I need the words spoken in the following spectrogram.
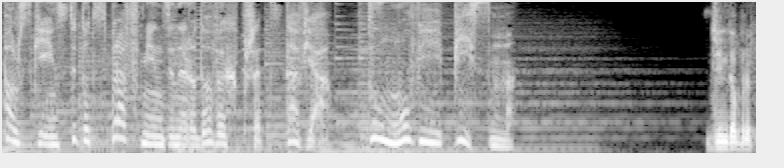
Polski Instytut Spraw Międzynarodowych przedstawia. Tu mówi pism. Dzień dobry. W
